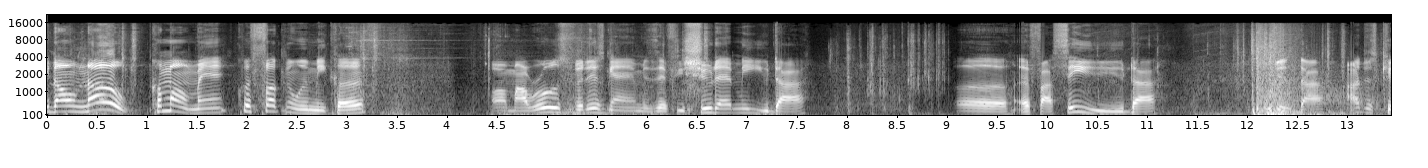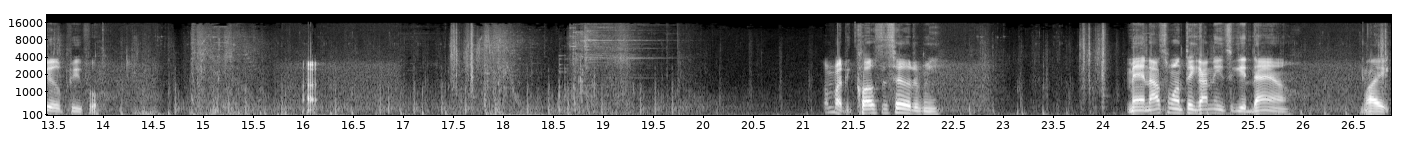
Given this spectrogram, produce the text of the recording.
You don't know. Come on, man. Quit fucking with me, cuz. All my rules for this game is if you shoot at me, you die. Uh, if I see you, you die. You just die. I just kill people. I Somebody close as hell to me. Man, that's one thing I need to get down. Like,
